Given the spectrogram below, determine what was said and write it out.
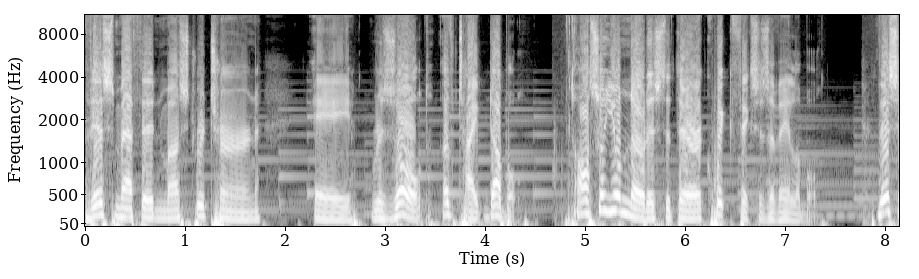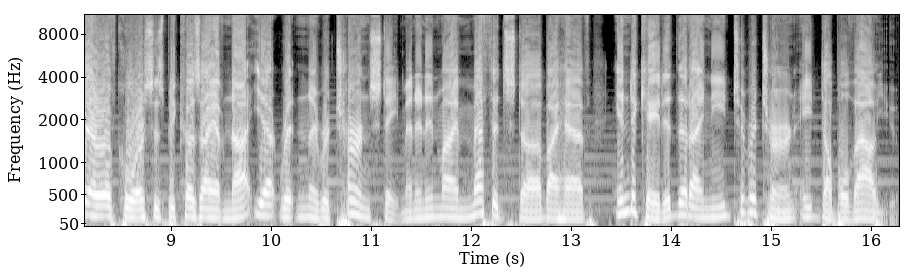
This method must return a result of type double. Also, you'll notice that there are quick fixes available. This error, of course, is because I have not yet written a return statement, and in my method stub I have indicated that I need to return a double value.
